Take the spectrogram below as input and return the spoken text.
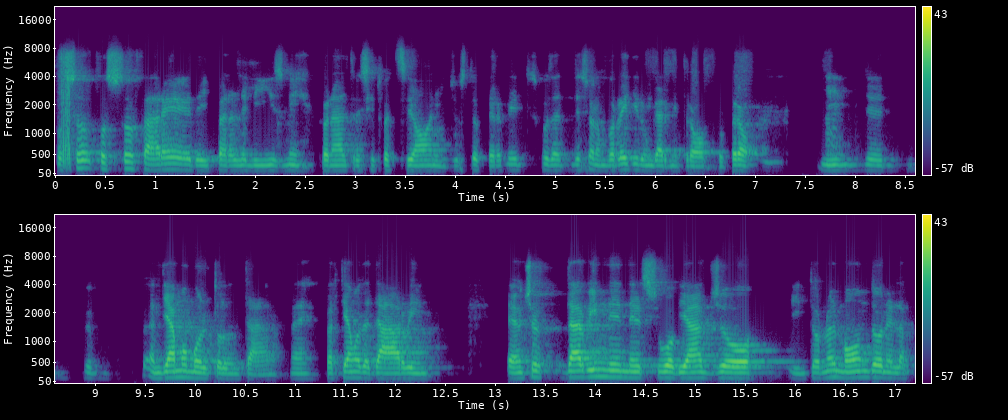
Posso, posso, fare dei parallelismi con altre situazioni, giusto per... Scusa, adesso non vorrei dilungarmi troppo, però eh, andiamo molto lontano. Eh. Partiamo da Darwin, Darwin nel suo viaggio intorno al mondo, nella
